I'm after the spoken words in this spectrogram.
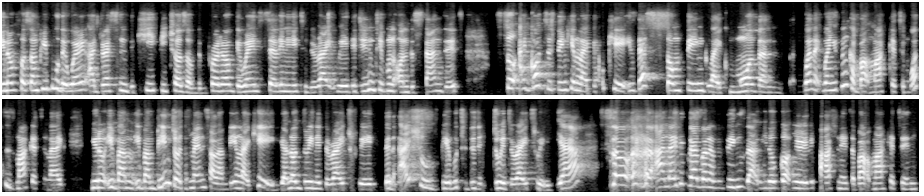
you know, for some people, they weren't addressing the key features of the product, they weren't selling it in the right way, they didn't even understand it. So I got to thinking, like, okay, is there something like more than when when you think about marketing, what is marketing like? You know, if I'm if I'm being judgmental and being like, hey, you're not doing it the right way, then I should be able to do, the, do it the right way. Yeah. So, and I think that's one of the things that, you know, got me really passionate about marketing.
